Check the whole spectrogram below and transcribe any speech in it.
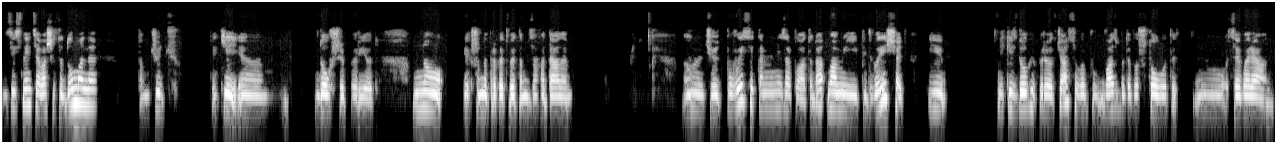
здійсниться ваше задумане там чуть такий е, довший період. Ну, якщо, наприклад, ви там загадали, е, чи повисять там мені зарплату, да? вам її підвищать, і якийсь довгий період часу ви, вас буде влаштовувати ну, цей варіант.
